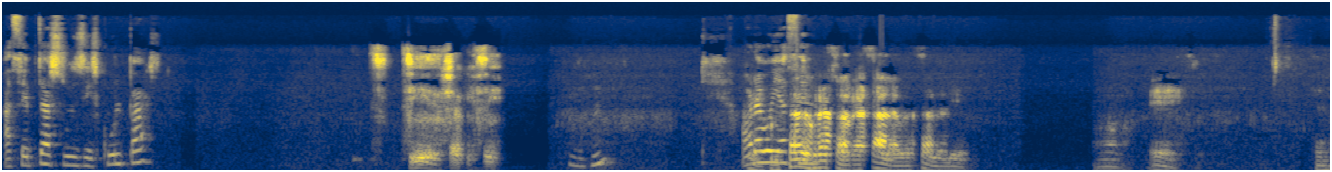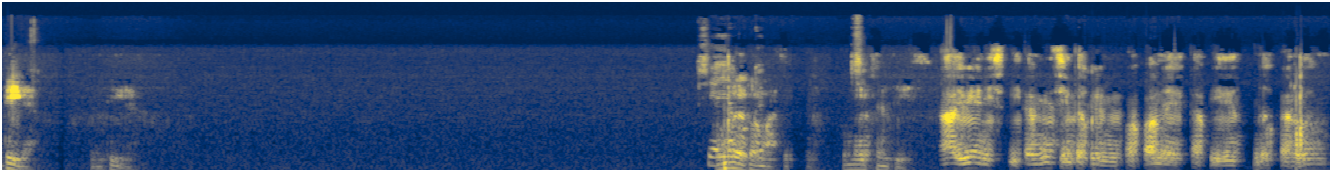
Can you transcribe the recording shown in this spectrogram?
¿Acepta sus disculpas? Sí, ya que sí. Ahora voy a hacer. Los brazos, abrazala, abrazala, Leo. Oh, eso. Sentila, sentila. ¿Cómo lo tomas ¿Cómo lo sentís? Ay, bien, y, también siento que mi papá me está pidiendo perdón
